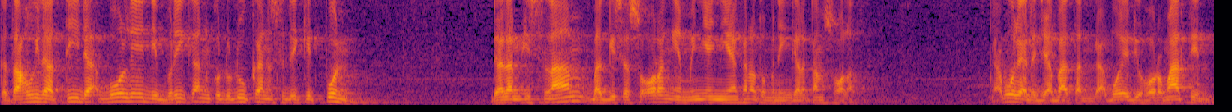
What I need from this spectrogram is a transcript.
Ketahuilah tidak boleh diberikan kedudukan sedikit pun dalam Islam bagi seseorang yang menyanyiakan atau meninggalkan sholat. Gak boleh ada jabatan, gak boleh dihormatin.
